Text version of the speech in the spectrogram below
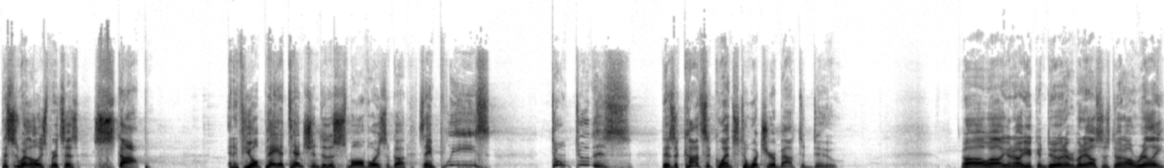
this is where the Holy Spirit says, stop. And if you'll pay attention to the small voice of God saying, please don't do this, there's a consequence to what you're about to do. Oh, well, you know, you can do it. Everybody else is doing it. Oh, really?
